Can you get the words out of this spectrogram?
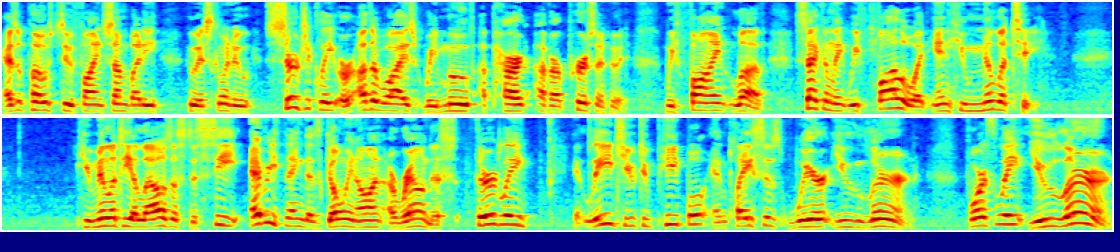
as opposed to find somebody who is going to surgically or otherwise remove a part of our personhood. We find love. Secondly, we follow it in humility. Humility allows us to see everything that's going on around us. Thirdly, it leads you to people and places where you learn. Fourthly, you learn.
